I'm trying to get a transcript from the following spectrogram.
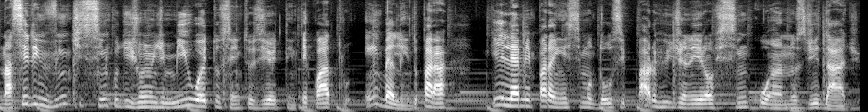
Nascido em 25 de junho de 1884 em Belém do Pará, Guilherme Paraense mudou-se para o Rio de Janeiro aos 5 anos de idade.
